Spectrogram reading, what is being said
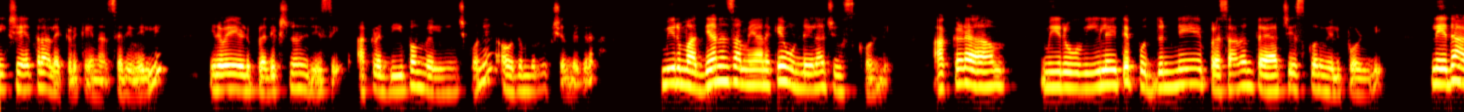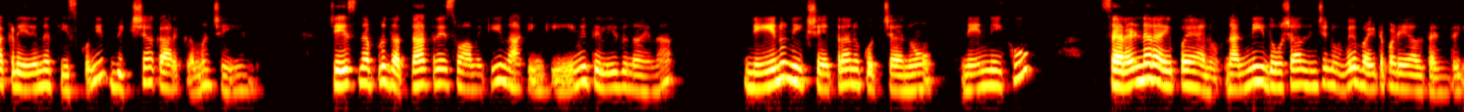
ఈ క్షేత్రాలు ఎక్కడికైనా సరే వెళ్ళి ఇరవై ఏడు ప్రదక్షిణలు చేసి అక్కడ దీపం వెలిగించుకొని ఔదంబర వృక్షం దగ్గర మీరు మధ్యాహ్నం సమయానికే ఉండేలా చూసుకోండి. అక్కడ మీరు వీలైతే పొద్దున్నే ప్రసాదం తయారు చేసుకొని వెళ్ళిపోండి. లేదా అక్కడ ఏదైనా తీసుకొని భిక్షా కార్యక్రమం చేయండి. చేసినప్పుడు దత్తాత్రేయ స్వామికి నాకు ఇంకేమీ తెలియదు నాయన. నేను నీ క్షేత్రానికి వచ్చాను. నేను నీకు సరెండర్ అయిపోయాను. నన్ను ఈ దోషాల నుంచి నువ్వే బయటపడేయాలి తండ్రి.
